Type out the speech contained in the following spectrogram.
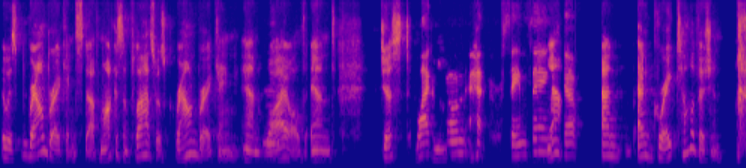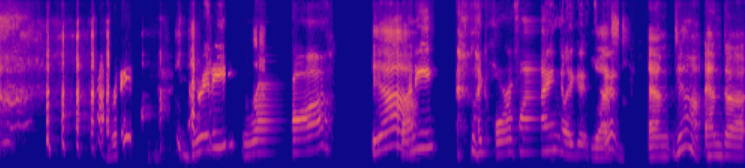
It was mm-hmm. groundbreaking stuff. Moccasin flats was groundbreaking and mm-hmm. wild and just blackstone you know, same thing yeah. yep. and and great television. Yeah right? Gritty raw yeah. funny like horrifying like it's yes. good and yeah and uh,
